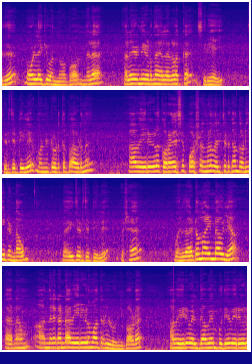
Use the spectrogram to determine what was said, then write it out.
ഇത് മുകളിലേക്ക് വന്നു. അപ്പോൾ ഇന്നലെ തലയിരുന്ന് കിടന്ന ഇലകളൊക്കെ ശരിയായി. ചെടിച്ചട്ടിയിൽ മണ്ണിട്ട് കൊടുത്തപ്പോൾ അവിടുന്ന് ആ വേരുകൾ കുറേശ്ശെ പോഷകങ്ങൾ വലിച്ചെടുക്കാൻ തുടങ്ങിയിട്ടുണ്ടാവും ഈ ചെടിച്ചട്ടിയിൽ. പക്ഷേ വലുതായിട്ടൊന്നും ആയിട്ടുണ്ടാവില്ല. കാരണം ഇന്നലെ കണ്ട ആ വേരുകൾ മാത്രമേ ഉള്ളൂ ഇനിയിപ്പോൾ അവിടെ ആ വേര് വലുതാവുകയും പുതിയ വേരുകൾ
